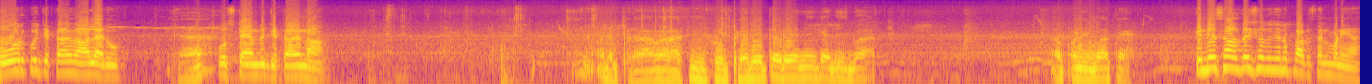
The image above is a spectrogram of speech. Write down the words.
ਹੋਰ ਕੋਈ ਜੱਟਾਂ ਦੇ ਨਾਂ ਲੈ ਦਿਓ। ਹੈ ਉਸ ਟਾਈਮ ਦੇ ਜੱਟਾਂ ਦੇ ਨਾਂ। ਅਰੇ ਭਰਾਵਾ ਅਸੀਂ ਕੋਈ ਫੇਰੇ ਤੋਰੇ ਨਹੀਂ ਕਦੀ ਬਾਤ। ਆਪਣੀ ਬਾਤ ਹੈ। ਕਿੰਨੇ ਸਾਲ ਦੇ ਸੀ ਉਦੋਂ ਜਦੋਂ ਪਾਕਿਸਤਾਨ ਬਣਿਆ?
